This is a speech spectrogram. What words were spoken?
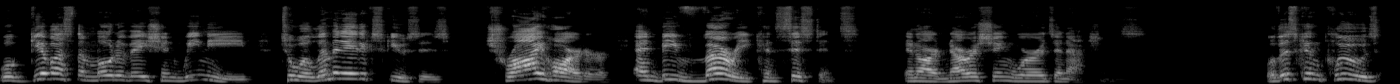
will give us the motivation we need to eliminate excuses, try harder, and be very consistent in our nourishing words and actions. Well, this concludes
